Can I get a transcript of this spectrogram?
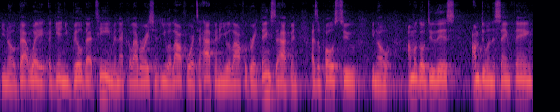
You know, that way, again, you build that team and that collaboration, you allow for it to happen and you allow for great things to happen, as opposed to, you know, I'm gonna go do this, I'm doing the same thing,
